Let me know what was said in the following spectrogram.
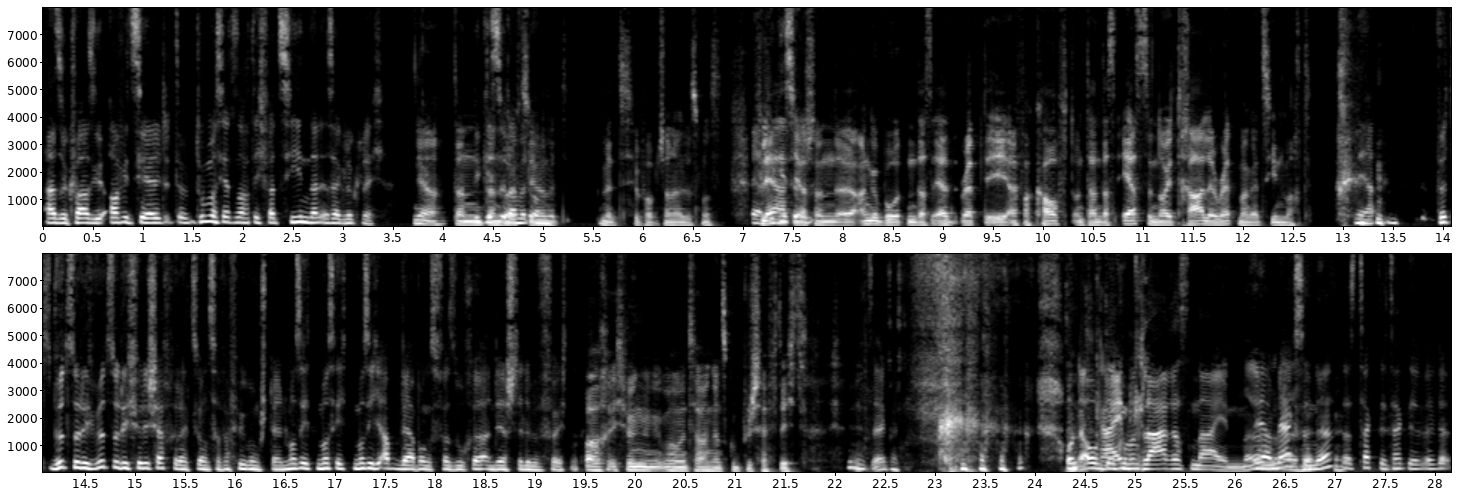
also quasi offiziell, du, du, musst jetzt noch dich verziehen, dann ist er glücklich. Ja, dann, dann läuft er um? mit, mit Hip-Hop-Journalismus. Ja, Flair hat ja schon äh, angeboten, dass er Rap.de einfach kauft und dann das erste neutrale Rap-Magazin macht. Ja, Würdest, würdest, du dich, würdest du dich für die Chefredaktion zur Verfügung stellen? Muss ich, muss ich, muss ich Abwerbungsversuche an der Stelle befürchten? Ach, ich bin momentan ganz gut beschäftigt. Sehr gut. Und auch kein klares Nein, ne? Ja, merkst du, ne? Das takte, takte.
